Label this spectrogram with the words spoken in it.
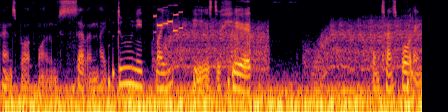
Transport 107. I do need my ears to hear from transporting.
